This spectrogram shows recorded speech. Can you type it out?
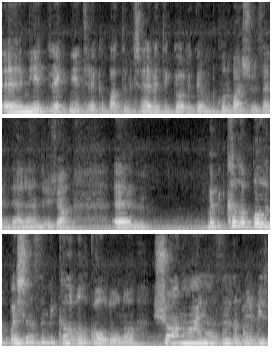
e, niyet dilek niyetiyle kapattığım için elbette gördüklerimi bu konu başlığı üzerine değerlendireceğim. Böyle bir kalabalık, başınızın bir kalabalık olduğunu, şu an hali hazırda böyle bir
